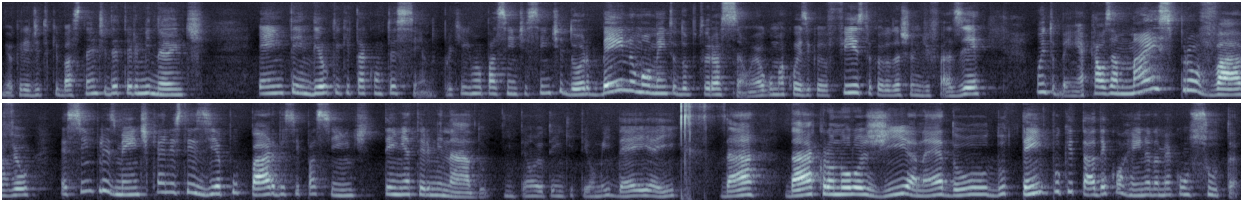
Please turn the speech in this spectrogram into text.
eu acredito que bastante determinante, é entender o que está acontecendo. Por que meu paciente sente dor bem no momento da obturação? É alguma coisa que eu fiz, que eu estou deixando de fazer? Muito bem, a causa mais provável é simplesmente que a anestesia pulpar desse paciente tenha terminado. Então eu tenho que ter uma ideia aí da, da cronologia, né, do, do tempo que está decorrendo da minha consulta.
